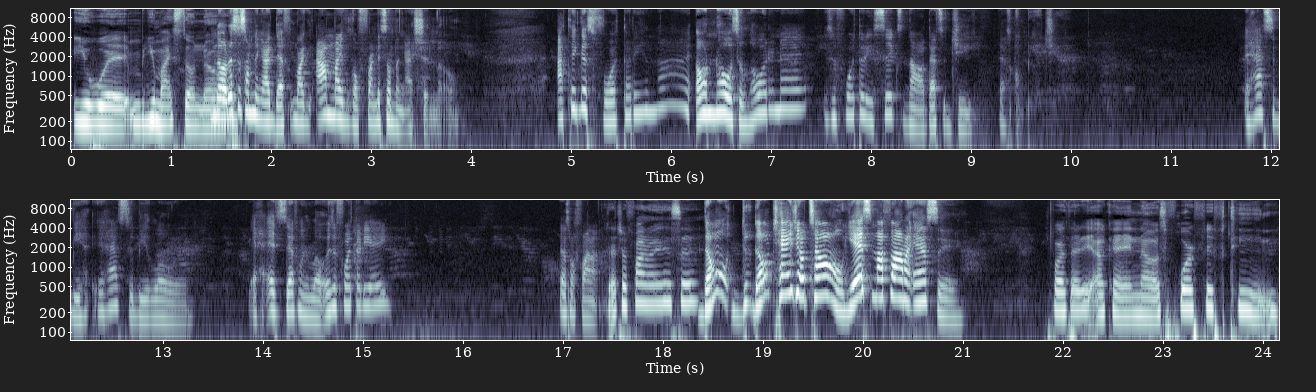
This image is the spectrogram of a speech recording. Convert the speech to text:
you would, you might still know. No, this is something I definitely like. I'm not even gonna front. It's something I should know. I think it's four thirty nine. Oh no, is it lower than that? Is it four thirty six? No, that's a G. That's gonna be a G. It has to be. It has to be lower. It's definitely low. Is it four thirty eight? That's my final. Is that your final answer? Don't do, don't change your tone. Yes, my final answer. Four thirty. Okay, no, it's four fifteen.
